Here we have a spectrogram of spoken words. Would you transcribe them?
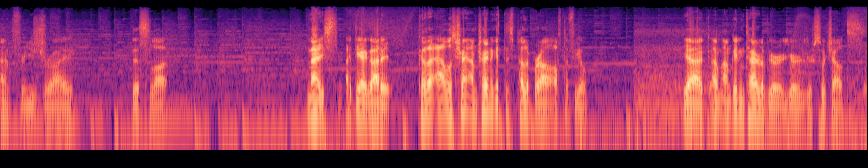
And freeze dry this slot. Nice. I think I got it. Cause I, I was trying. I'm trying to get this Pelipper out off the field. Yeah, I'm, I'm getting tired of your your your switch outs.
